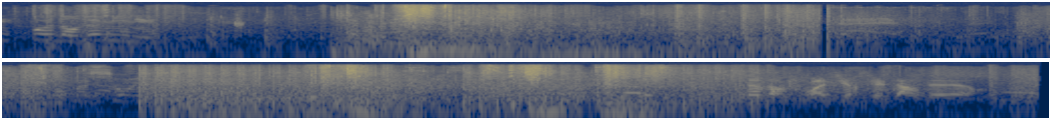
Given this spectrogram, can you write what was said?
dispo dans 2 minutes.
